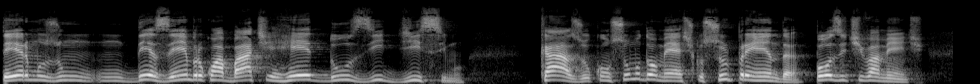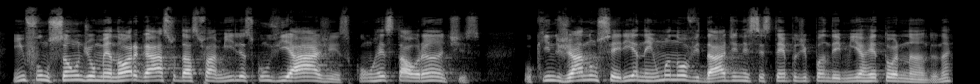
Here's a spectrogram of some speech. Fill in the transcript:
termos um, um dezembro com abate reduzidíssimo. Caso o consumo doméstico surpreenda positivamente em função de um menor gasto das famílias com viagens, com restaurantes, o que já não seria nenhuma novidade nesses tempos de pandemia retornando, né?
